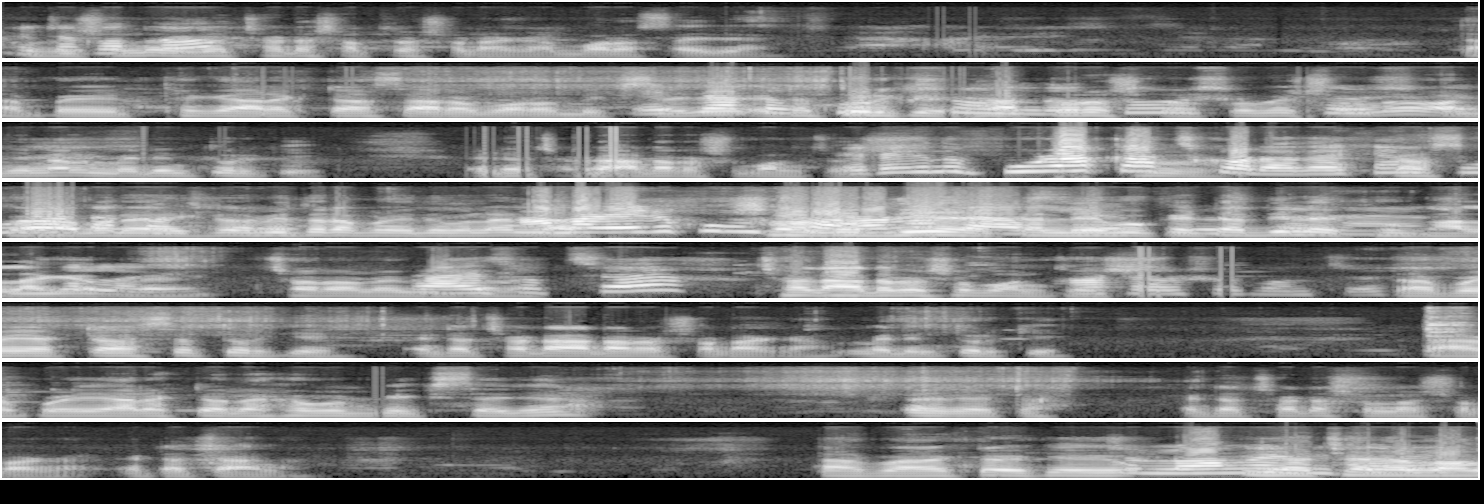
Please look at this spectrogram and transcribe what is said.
খুবই সুন্দর এটা ছটা সতেরোশো টাকা বড় সাইজে তারপরে এর থেকে আরেকটা আছে আরও বড় বিগ সাইজে এটা খুব তুর্কি হ্যাঁ তুরস্ক খুবই সুন্দর। অরিজিনাল মেড ইন তুর্কি। এটা ছটা আঠারোশো পঞ্চাশ। এটা কিন্তু পুরা কাজ করা দেখেন কাজ করা এটার ভিতরে আপনি যদি বলেন না আমার এরকম দিয়ে একটা লেবু কেটে দিলে খুব ভালো লাগে আপনার ছড়ানোর প্রাইস হচ্ছে ছটা আঠারোশো পঞ্চাশ। তারপরে একটা আছে তুর্কি এটা ছটা আঠারোশো টাকা মেড ইন তুর্কি। তারপরে আরেকটা দেখাবো বিগ সাইজের এই যে এটা এটা ছটা ষোলোশো টাকা এটা চায়না তারপর আরেকটা কি একটু চায়না ভিতরে? লং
